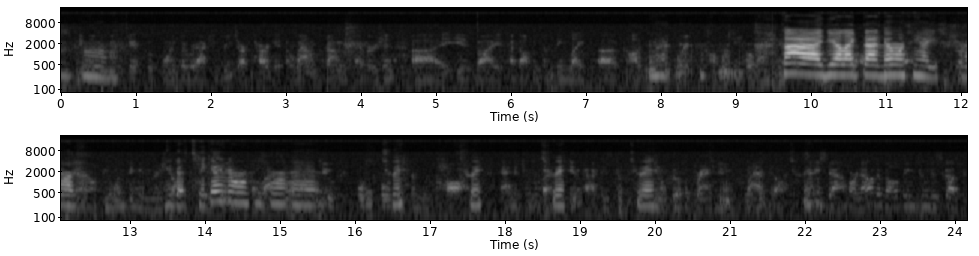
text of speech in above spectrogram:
The only way we're going to get to a point where we actually reach our target around ground waste diversion uh, is by adopting something like uh, called a mandatory composting program. God, do you like that? No one see how you come on. And the one thing that we're You strong just take in it saying off the your last front thing we and wanna do, both- both twist, in terms of cost twist, and in terms of twist, environmental impact is you know, build a brand new landfill. City staff are now developing two discussion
